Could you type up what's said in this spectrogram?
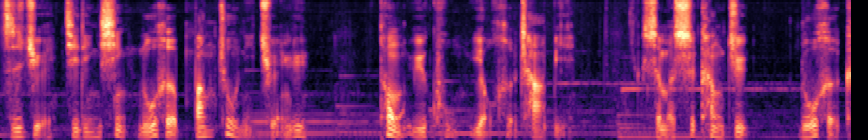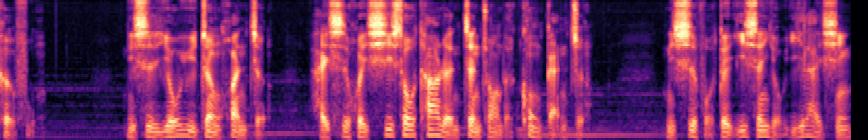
直觉及灵性如何帮助你痊愈，痛与苦有何差别？什么是抗拒？如何克服？你是忧郁症患者，还是会吸收他人症状的共感者？你是否对医生有依赖心？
